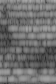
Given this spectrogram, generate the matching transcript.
Коли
